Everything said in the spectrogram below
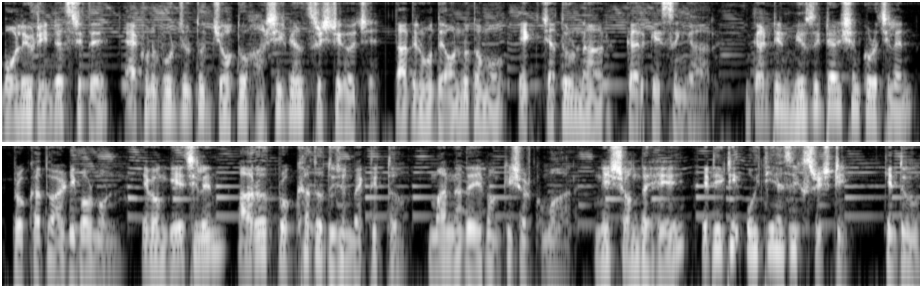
বলিউড ইন্ডাস্ট্রিতে এখনও পর্যন্ত যত হাসির গান সৃষ্টি হয়েছে, তাদের মধ্যে অন্যতম এক চাতুর্নার কারকে সিঙ্গার। গানটির মিউজিক ডাইরেকশন করেছিলেন প্রখ্যাত আর ডি বর্মন এবং গেয়েছিলেন আরও প্রখ্যাত দুজন ব্যক্তিত্ব, মান্না দে এবং কিশোর কুমার। নিঃসন্দেহে, এটি একটি ঐতিহাসিক সৃষ্টি। কিন্তু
